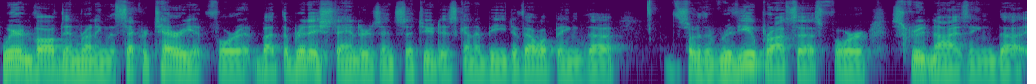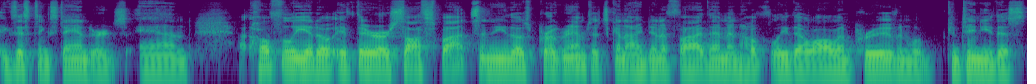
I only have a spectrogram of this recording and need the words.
We're involved in running the secretariat for it, but the British Standards Institute is going to be developing the sort of the review process for scrutinizing the existing standards. And hopefully it'll if there are soft spots in any of those programs it's going to identify them and hopefully they'll all improve and we'll continue this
